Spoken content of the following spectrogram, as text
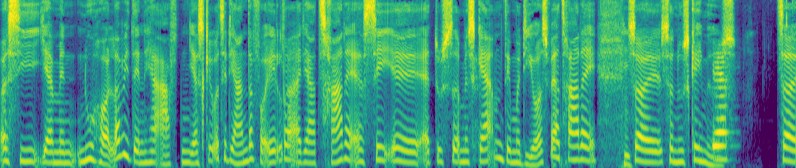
og sige, jamen nu holder vi den her aften. Jeg skriver til de andre forældre, at jeg er træt af at se, øh, at du sidder med skærmen. Det må de også være træt af. Så, øh, så nu skal I mødes. Ja. Så,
